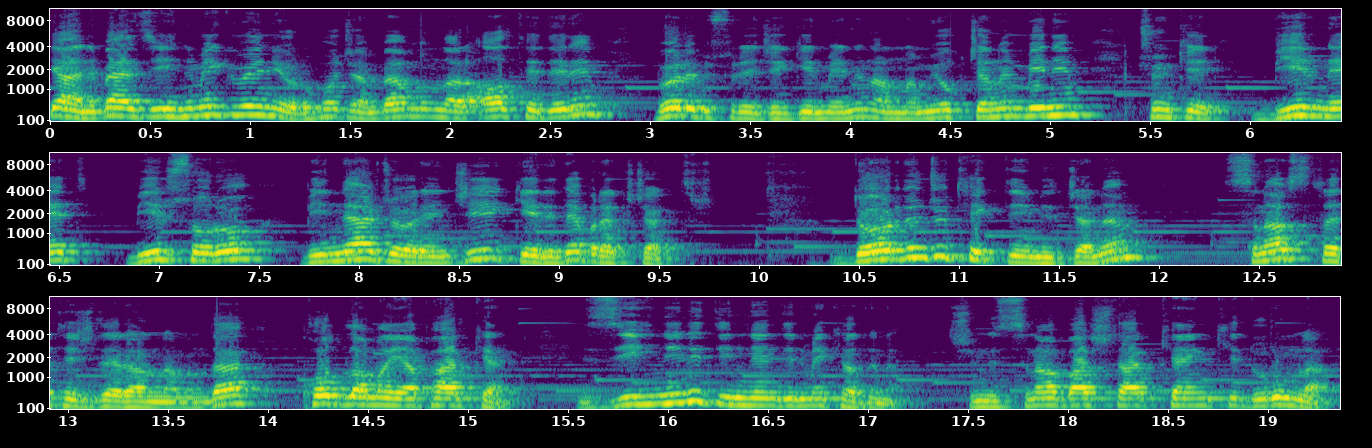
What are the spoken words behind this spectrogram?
Yani ben zihnime güveniyorum. Hocam ben bunları alt ederim. Böyle bir sürece girmenin anlamı yok canım benim. Çünkü bir net, bir soru binlerce öğrenciyi geride bırakacaktır. Dördüncü tekniğimiz canım sınav stratejileri anlamında kodlama yaparken zihnini dinlendirmek adına. Şimdi sınav başlarkenki durumla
